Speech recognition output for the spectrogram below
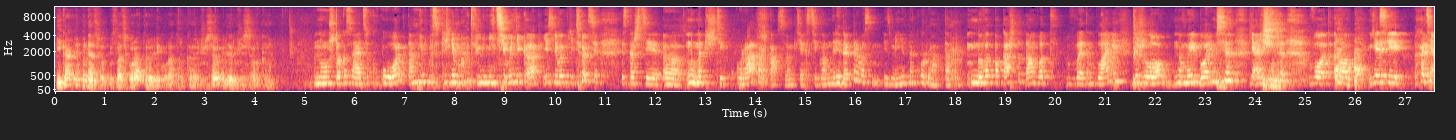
и как мне понять, вот писать куратор или кураторка, режиссер или режиссерка? Ну, что касается кукуорг, там не воспринимают феминитивы никак. Если вы придете и скажете, э, ну, напишите кураторка в своем тексте, главный редактор вас изменит на куратор. Ну вот пока что там вот в этом плане тяжело, но мы боремся, я лично. Вот, э, если хотя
